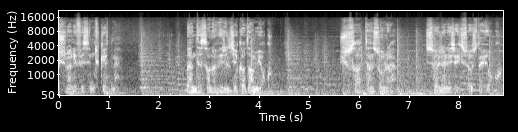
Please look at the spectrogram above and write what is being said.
Boşuna nefesini tüketme. Ben de sana verilecek adam yok. Şu saatten sonra söylenecek söz de yok.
